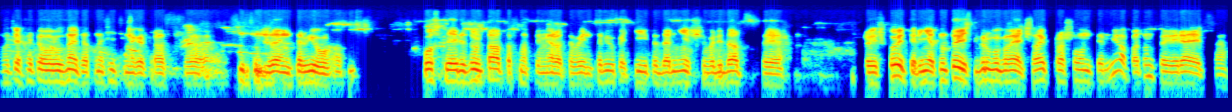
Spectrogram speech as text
Вот я хотел узнать относительно как раз систем дизайн интервью. После результатов, например, этого интервью, какие-то дальнейшие валидации происходят или нет. Ну, то есть, грубо говоря, человек прошел интервью, а потом проверяется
